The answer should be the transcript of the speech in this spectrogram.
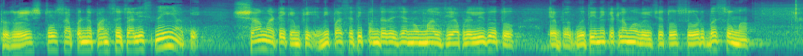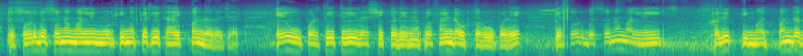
તો રોયલ સ્ટોર્સ આપણને પાંચસો ચાલીસ નહીં આપે. શા માટે? કેમ કે એની પાસેથી પંદર હજારનો માલ જે આપણે લીધો હતો એ ભગવતીને કેટલામાં વેચ્યો? તો સોળ બસોમાં. તો સોળ બસોના માલની મૂળ કિંમત કેટલી થાય? પંદર હજાર. એ ઉપરથી ત્રિરાશિ કરીને આપણે ફાઇન્ડ આઉટ કરવું પડે કે સોળ બસોના માલની ખરીદ કિંમત પંદર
